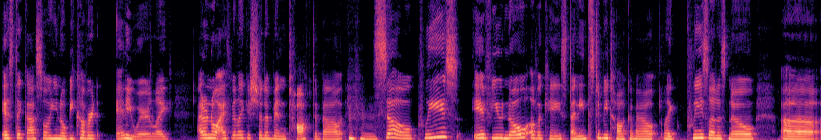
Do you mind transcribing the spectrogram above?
este caso, you know, be covered anywhere. Like, I don't know, I feel like it should have been talked about. So please, if you know of a case that needs to be talked about, like, please let us know. Uh,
